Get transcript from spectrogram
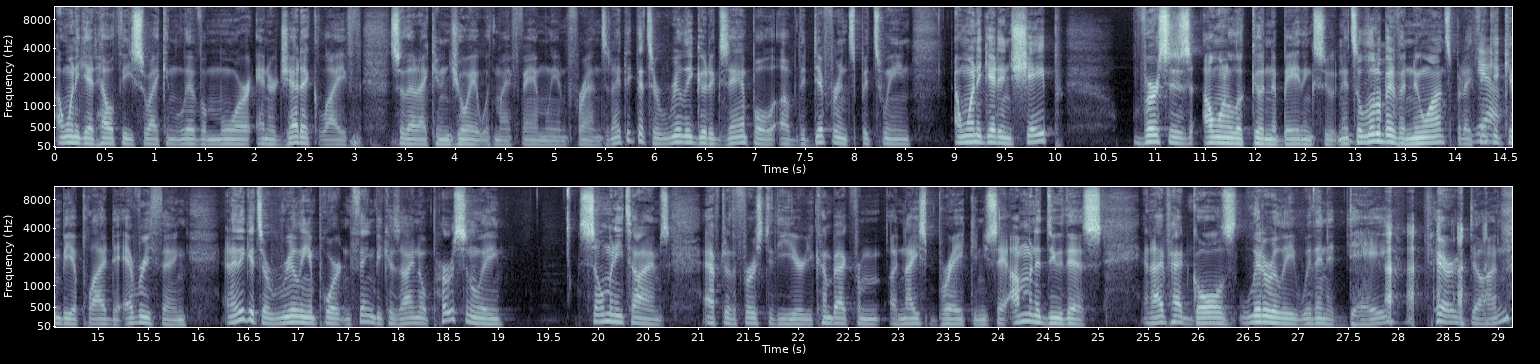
I want to get healthy so I can live a more energetic life so that I can enjoy it with my family and friends. And I think that's a really good example of the difference between I want to get in shape versus I want to look good in a bathing suit. And it's a little bit of a nuance, but I think Yeah. it can be applied to everything. And I think it's a really important thing because I know personally so many times after the first of the year, you come back from a nice break and you say, I'm going to do this. And I've had goals literally within a day, they're done.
